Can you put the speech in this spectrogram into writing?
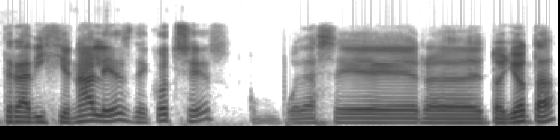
tradicionales de coches, como pueda ser Toyota,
